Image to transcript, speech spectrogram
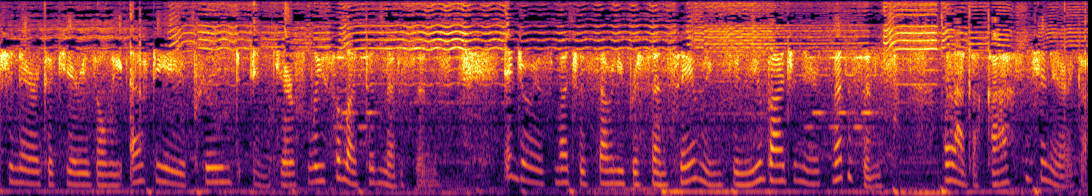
Generika carries only FDA-approved and carefully selected medicines. Enjoy as much as 70% savings when you buy generic medicines. Malaga ka Generika.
